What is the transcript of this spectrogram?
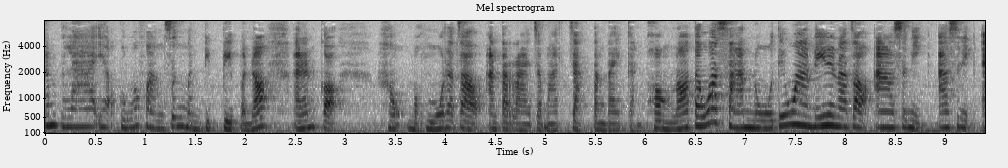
น้ำปลาอะคุณผู้ฟังซึ่งมันดิบๆอะเนาะอันนั้นก็ เขาบอกหูนะเจ้าอันตรายจะมาจากตังใดกันพองเนาะแต่ว่าสารหนูที่ว่านี้เนี่ยนะเจ้าอาร์เซนิกอาร์เซนิกแอ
